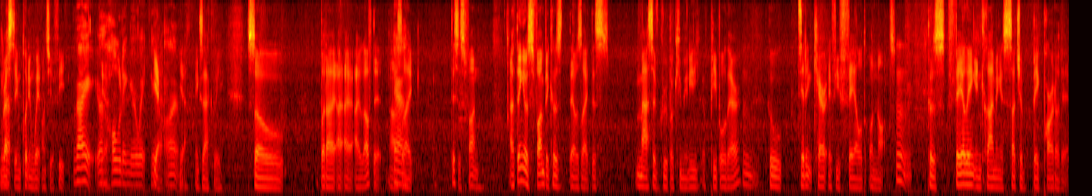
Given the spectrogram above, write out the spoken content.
You're not- resting, putting weight onto your feet. right. You're Yeah. holding your weight through yeah, your arm. yeah, exactly. So, but I, I, I- I loved it. I was like, this is fun. I think it was fun because there was like this massive group of community of people there Mm. who didn't care if you failed or not. Mm. Because failing in climbing is such a big part of it.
